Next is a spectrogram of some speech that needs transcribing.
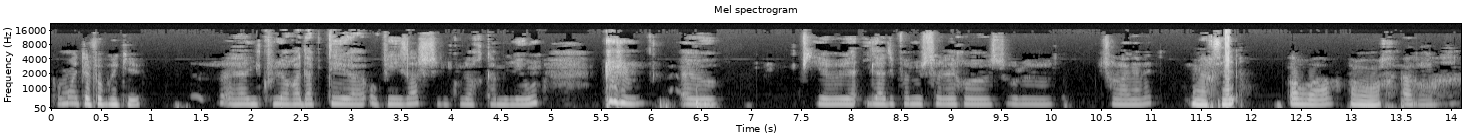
Comment est-elle fabriquée Elle a une couleur adaptée euh, au paysage, c'est une couleur caméléon. euh, puis euh, il a des panneaux solaires euh, sur le sur la navette. Merci. Au revoir. Au revoir. Au revoir.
